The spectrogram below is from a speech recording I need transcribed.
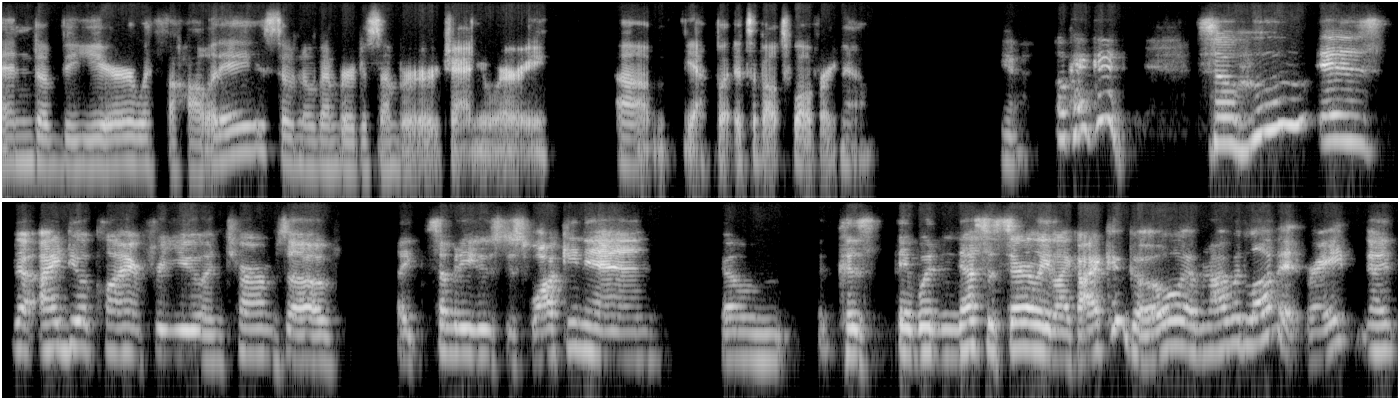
end of the year with the holidays. So November, December, January. Um, yeah, but it's about 12 right now. Yeah. Okay, good. So who is the ideal client for you in terms of like somebody who's just walking in? Um, because they wouldn't necessarily like, I could go and I would love it, right? And,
